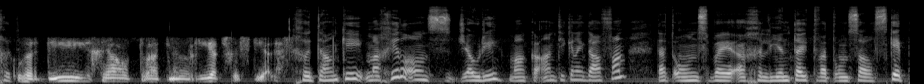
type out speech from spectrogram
Goed. oor die geld wat nou reeds gesteel is. Goed, dankie. Magiel ons Jody maak 'n aantekening daarvan dat ons by 'n geleentheid wat ons sal skep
